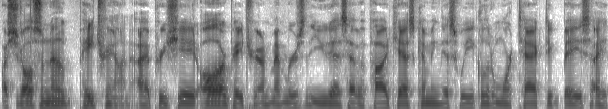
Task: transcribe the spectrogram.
I should also note Patreon. I appreciate all our Patreon members that you guys have a podcast coming this week, a little more tactic based. I,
